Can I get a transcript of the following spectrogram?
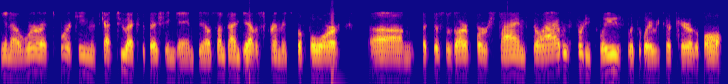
You know, we're a, we're a team that's got two exhibition games. You know, sometimes you have a scrimmage before, um, but this was our first time, so I was pretty pleased with the way we took care of the ball.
